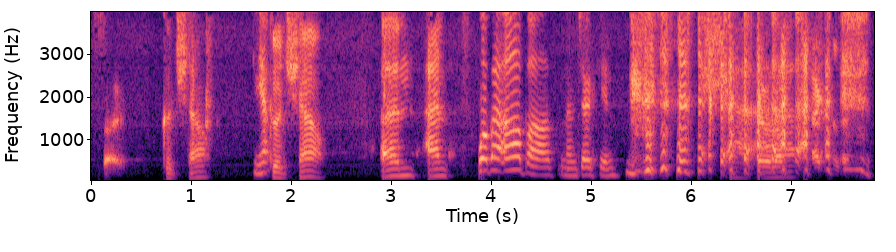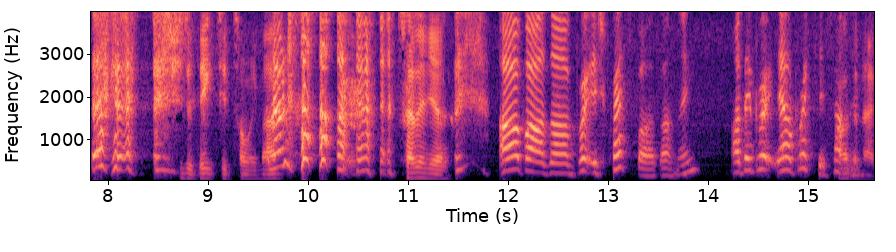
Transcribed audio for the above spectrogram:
So Good shout. Yep. Good shout. Um, and what about our bars? And I'm joking. shout they're out. excellent. she's addicted, Tommy man. no, no. I'm telling you, our bars are British Quest bars, aren't they? Are they? Brit- they are British, I aren't don't they? know.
